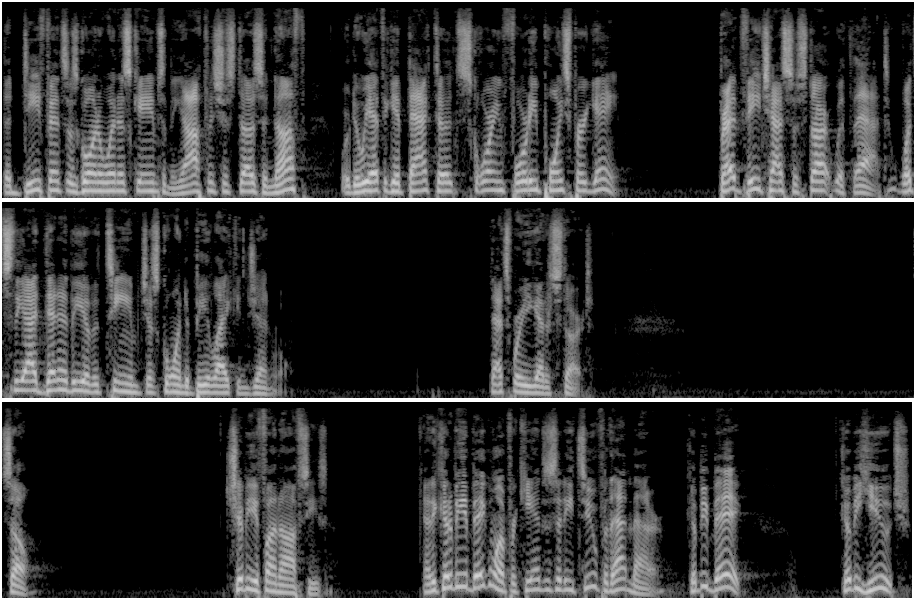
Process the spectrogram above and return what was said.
the defense is going to win us games and the offense just does enough? Or do we have to get back to scoring 40 points per game? Brett Veach has to start with that. What's the identity of a team just going to be like in general? That's where you got to start. So, should be a fun offseason. And it could be a big one for Kansas City, too, for that matter. Could be big. Could be huge.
